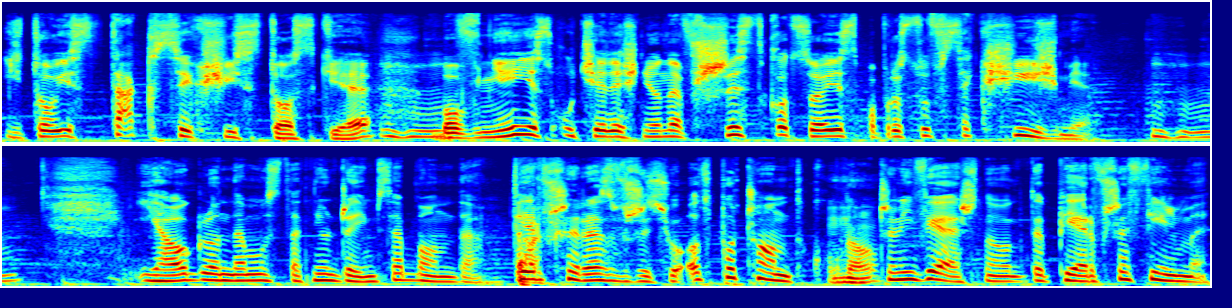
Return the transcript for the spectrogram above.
i to jest tak seksistowskie, Mhm. bo w niej jest ucieleśnione wszystko, co jest po prostu w seksizmie. Ja oglądam ostatnio Jamesa Bonda. Pierwszy raz w życiu, od początku. Tak. No. Czyli wiesz, no, te pierwsze filmy.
